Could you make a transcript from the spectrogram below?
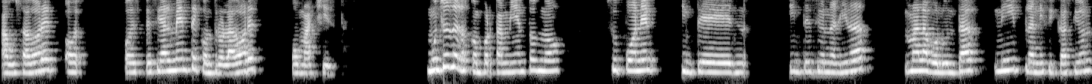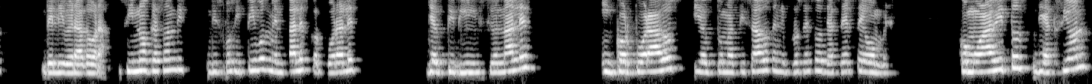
abusadores o, especialmente controladores o machistas. Muchos de los comportamientos no suponen intencionalidad, mala voluntad ni planificación deliberadora, sino que son dispositivos mentales, corporales y activacionales incorporados y automatizados en el proceso de hacerse hombres, como hábitos de acción,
